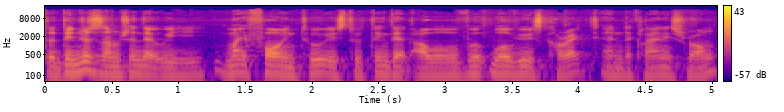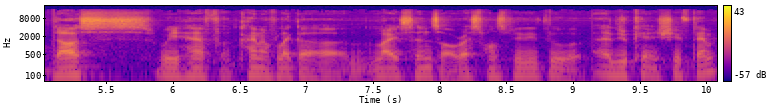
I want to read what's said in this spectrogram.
The dangerous assumption that we might fall into is to think that our worldview is correct and the client is wrong. Thus, we have kind of like a license or responsibility to educate and shift them.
